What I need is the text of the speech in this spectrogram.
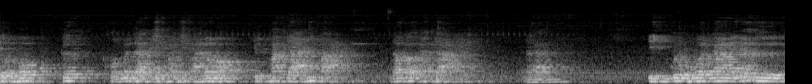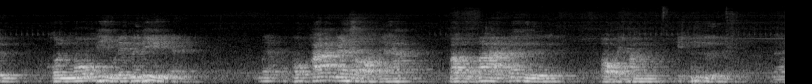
ตรวจพบก็ขนมาจากเชียงใหม่เชียงรายแล้วมาจุดพักยาที่ตากแล้วก็กระจายนะครับอีกกลุ่มกระบวนการหนึ่งก็คือ คนโม้ที่อยู่ในพื้นที่เนี่ยพบพระแม่สอดเนะครับ บางหมู่บ้านก็คือออกไปทำผิดที่อื่นนะ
